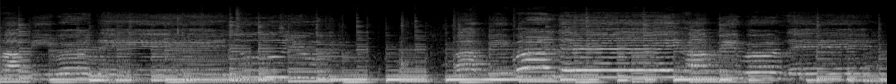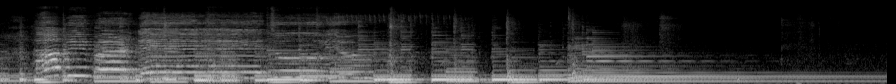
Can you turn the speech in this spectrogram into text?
happy birthday.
